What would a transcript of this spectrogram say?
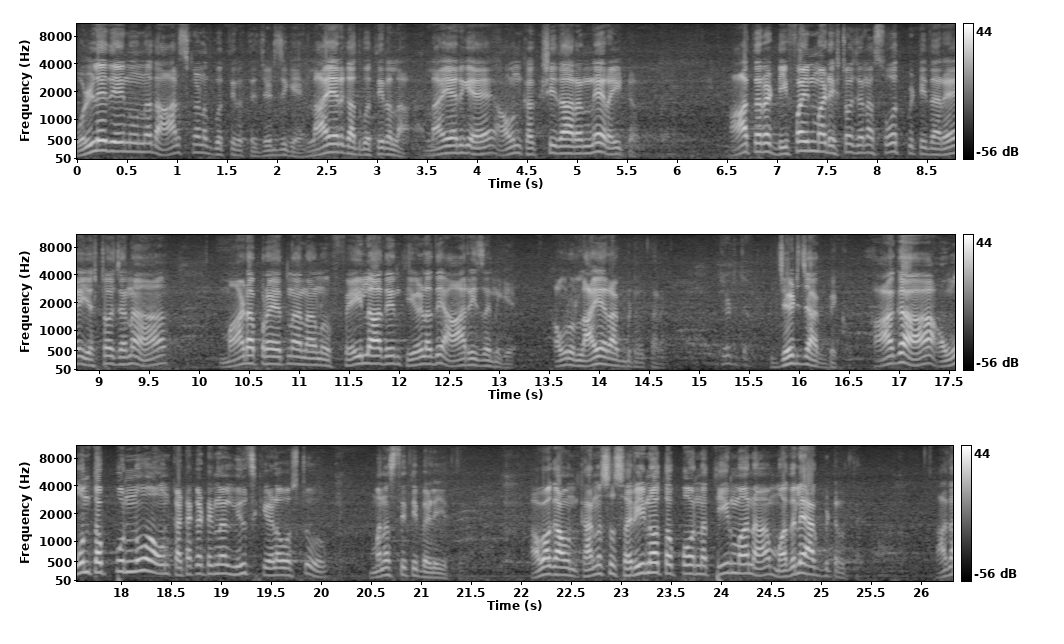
ಒಳ್ಳೇದೇನು ಅನ್ನೋದು ಆರಿಸ್ಕೊಳ್ಳೋದು ಗೊತ್ತಿರುತ್ತೆ ಜಡ್ಜಿಗೆ. ಲಾಯರ್ಗೆ ಅದು ಗೊತ್ತಿರಲ್ಲ. ಲಾಯರ್ಗೆ ಅವನ ಕಕ್ಷಿದಾರನ್ನೇ ರೈಟ್. ಆ ಥರ ಡಿಫೈನ್ ಮಾಡಿ ಎಷ್ಟೋ ಜನ ಸೋತ್ಬಿಟ್ಟಿದ್ದಾರೆ. ಎಷ್ಟೋ ಜನ ಮಾಡೋ ಪ್ರಯತ್ನ ನಾನು ಫೇಲ್ ಆದೆ ಅಂತ ಹೇಳೋದೇ ಆ ರೀಸನ್ಗೆ. ಅವರು ಲಾಯರ್ ಆಗಿಬಿಟ್ಟಿರ್ತಾರೆ. ಜಡ್ಜ್ ಆಗಬೇಕು. ಆಗ ಅವನ ತಪ್ಪನ್ನು ಅವನ ಕಟಕಟಿನಲ್ಲಿ ನಿಲ್ಲಿಸಿ ಕೇಳೋವಷ್ಟು ಮನಸ್ಥಿತಿ ಬೆಳೆಯುತ್ತೆ. ಆವಾಗ ಅವನ ಕನಸು ಸರಿನೋ ತಪ್ಪೋ ಅನ್ನೋ ತೀರ್ಮಾನ ಮೊದಲೇ ಆಗಿಬಿಟ್ಟಿರುತ್ತೆ. ಅದು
